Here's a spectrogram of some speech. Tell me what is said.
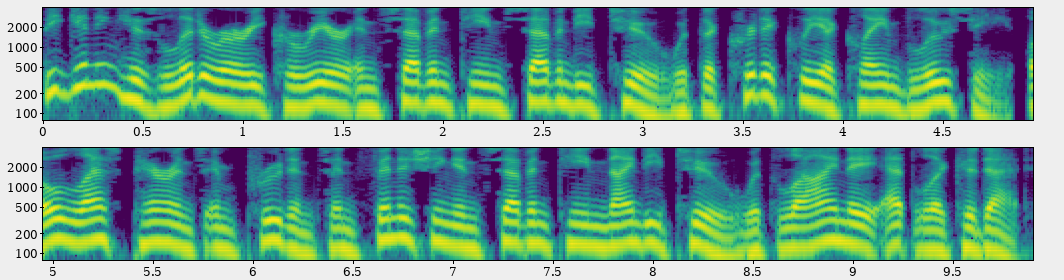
Beginning his literary career in 1772 with the critically acclaimed Lucy, O les parents Imprudence and finishing in 1792 with La Haine et la Cadette,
